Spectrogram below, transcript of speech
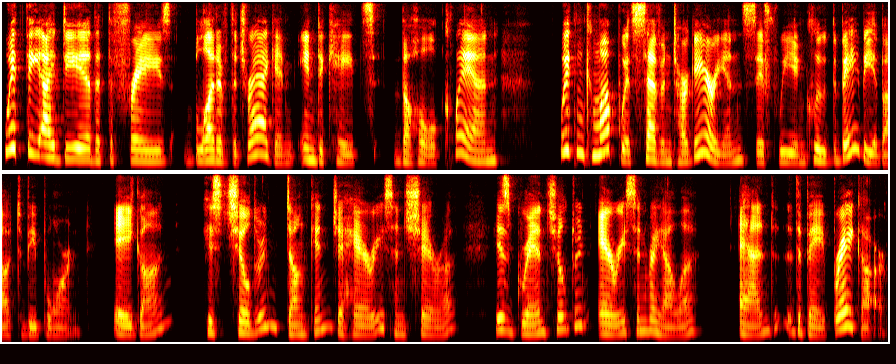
with the idea that the phrase blood of the dragon indicates the whole clan, we can come up with seven Targaryens if we include the baby about to be born Aegon, his children Duncan, Jaehaerys, and Shaera, his grandchildren Aerys and Rhaella, and the babe Rhaegar.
